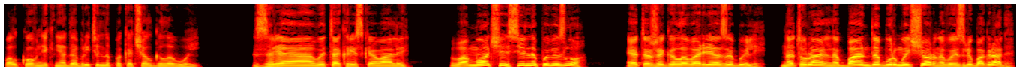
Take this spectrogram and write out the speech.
Полковник неодобрительно покачал головой. «Зря вы так рисковали. Вам очень сильно повезло. Это же головорезы были. Натурально, банда Бурмы Черного из Любограда.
